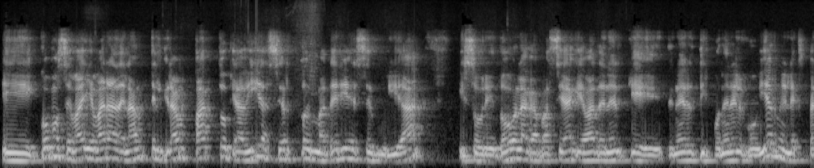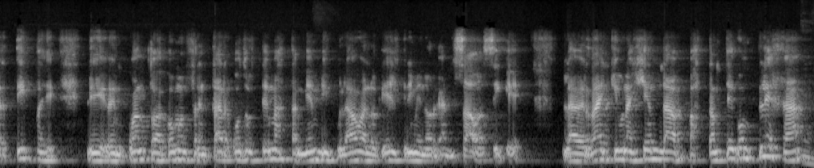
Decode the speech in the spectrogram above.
eh, cómo se va a llevar adelante el gran pacto que había, ¿cierto?, en materia de seguridad y sobre todo la capacidad que va a tener que tener, disponer el gobierno y la expertise pues, en cuanto a cómo enfrentar otros temas también vinculados a lo que es el crimen organizado. Así que la verdad es que una agenda bastante compleja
